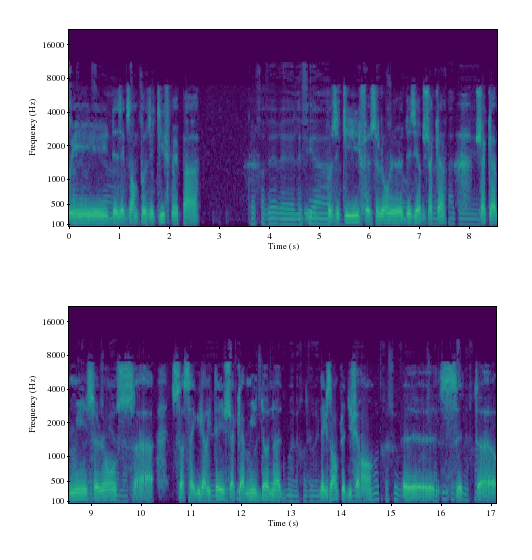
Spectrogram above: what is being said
Oui, des exemples positifs, mais pas positif selon le désir de chacun. Chaque ami selon sa, sa singularité, chaque ami donne un exemple différent. Euh, c'est un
